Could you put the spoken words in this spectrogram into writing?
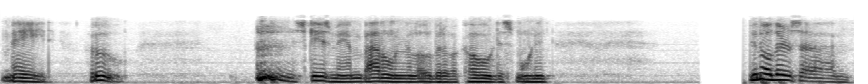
Made Who. Excuse me, I'm battling a little bit of a cold this morning. You know, there's um,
